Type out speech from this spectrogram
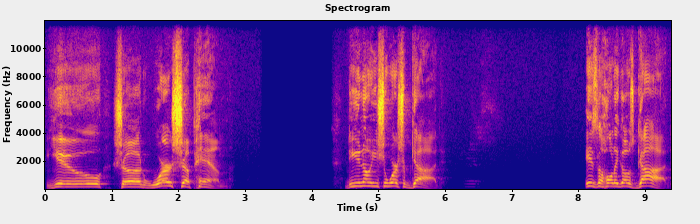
you should worship him. Do you know you should worship God? Yes. is the Holy Ghost God?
